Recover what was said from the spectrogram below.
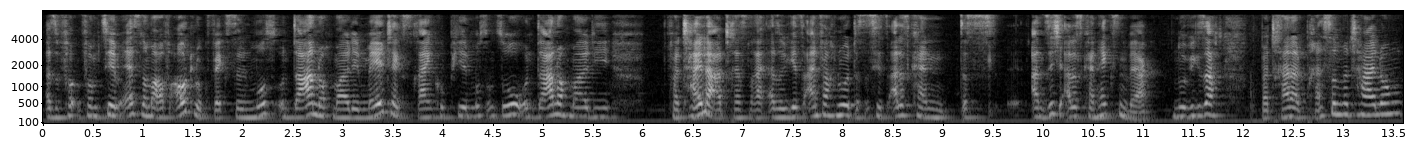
also vom CMS nochmal auf Outlook wechseln muss und da nochmal den Mailtext reinkopieren muss und so und da nochmal die Verteileradressen rein. Also jetzt einfach nur, das ist jetzt alles kein, das ist an sich alles kein Hexenwerk. Nur wie gesagt, bei 300 Pressemitteilungen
